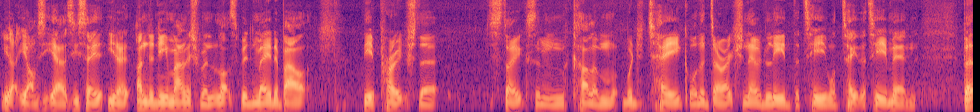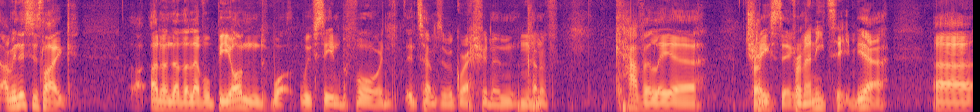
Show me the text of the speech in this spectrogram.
you know yeah, obviously yeah as you say you know under new management lots been made about the approach that Stokes and McCullum would take or the direction they would lead the team or take the team in but I mean this is like on another level beyond what we've seen before in, in terms of aggression and kind of cavalier chasing from any team. yeah. Uh,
